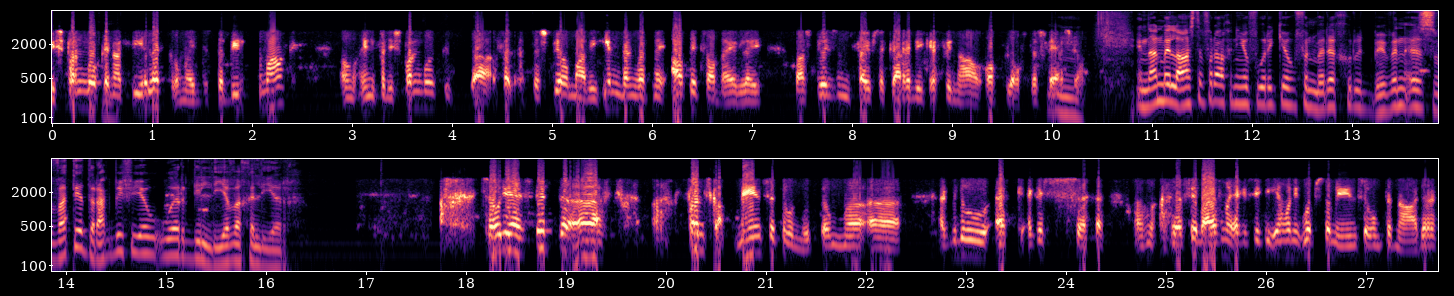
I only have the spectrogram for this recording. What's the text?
die Springbokke natuurlik om my debuut te maak om een van die Springbokke uh, te speel maar die een ding wat my altyd sal bybly was 2005 se Karibieke finaal op Loftusversel. Hmm. En dan my laaste vraag aan jou voor ek jou vanmiddag groet Bevan is wat het rugby vir jou oor die lewe geleer? Sou jy dit uh vriendskap, mense te ontmoet om uh, uh ek bedoel ek ek is uh, ek sê baie van my ek is seker een van die oopste mense om te nader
